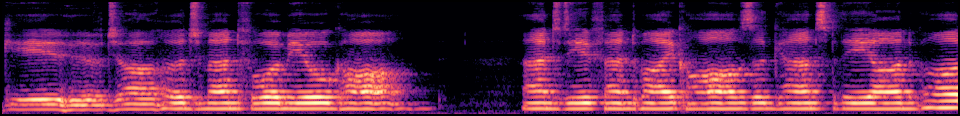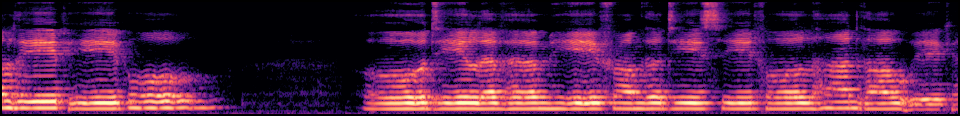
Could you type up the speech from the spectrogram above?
Give judgment for me, O God, and defend my cause against the ungodly people O deliver me from the deceitful and the wicked.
